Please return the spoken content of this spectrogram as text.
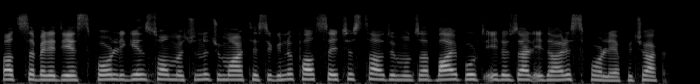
Fatsa Belediyespor ligin son maçını cumartesi günü Fatsa İçi Stadyumunda Bayburt İl Özel İdari Spor'la yapacak.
